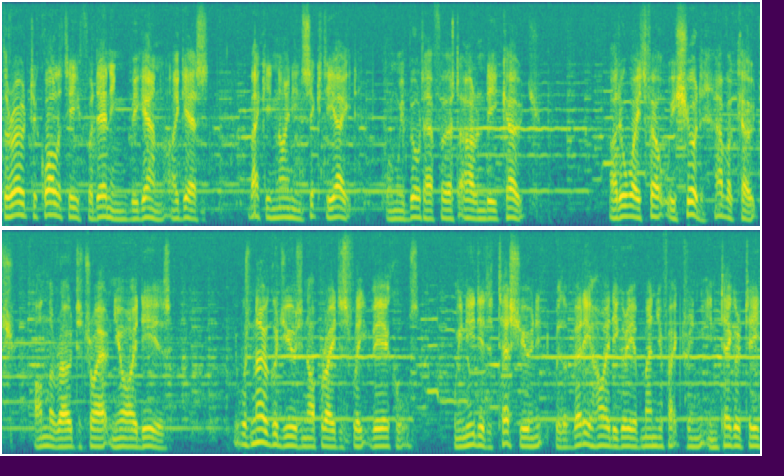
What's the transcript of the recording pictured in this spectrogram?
The road to quality for Denning began, I guess, back in 1968 when we built our first R&D coach. I'd always felt we should have a coach on the road to try out new ideas. It was no good using operators' fleet vehicles. We needed a test unit with a very high degree of manufacturing integrity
